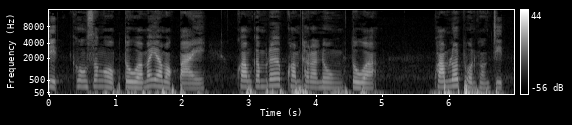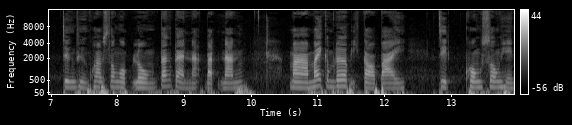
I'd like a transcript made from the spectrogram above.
จิตคงสงบตัวไม่ยอมออกไป ความกำเริบความทรนงตัว ความลดผลของจิตจึงถึงความสงบลงตั้งแต่ณบัดนั้น มาไม่กำเริบอีกต่อไป จิตคงทรงเห็น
